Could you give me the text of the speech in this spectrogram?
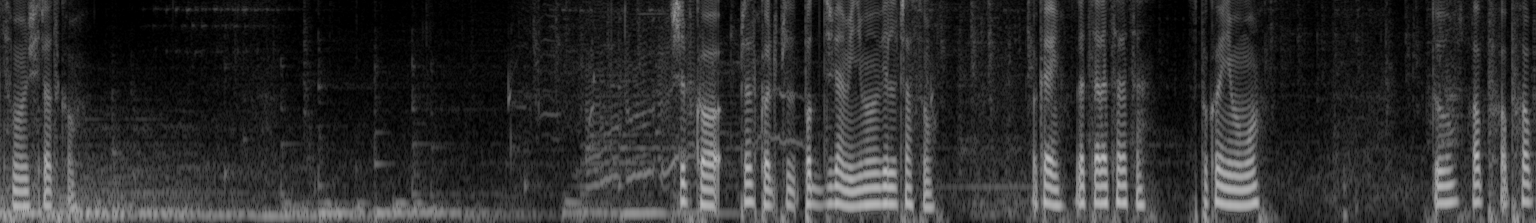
Co mamy w środku? Szybko, przeskocz pod drzwiami, nie mamy wiele czasu. Okej, lecę, lecę, lecę. Spokojnie, mamo. Tu, hop, hop, hop.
